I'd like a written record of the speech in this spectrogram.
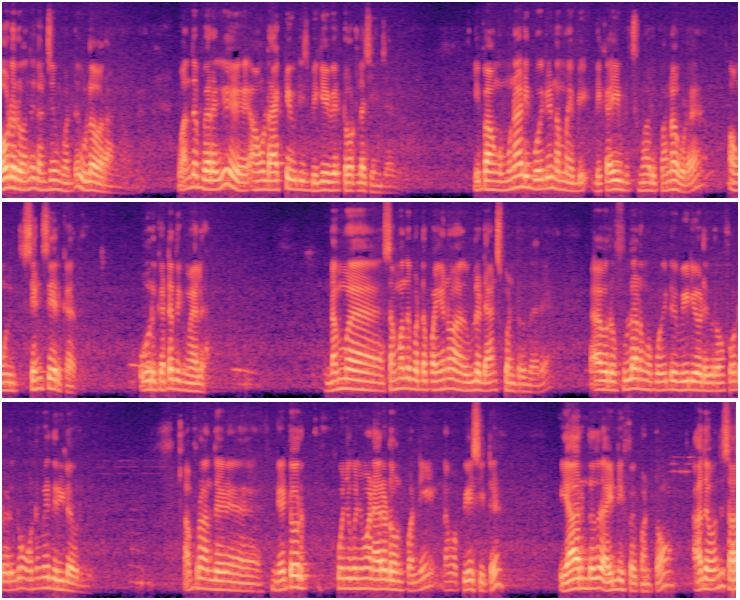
பவுடர் வந்து கன்சியூம் பண்ணிட்டு உள்ளே வராங்க அவங்க. வந்த பிறகு அவங்களோட ஆக்டிவிட்டீஸ் பிஹேவியர் டோட்டலாக சேஞ்ச் ஆகுது. இப்போ அவங்க முன்னாடி போயிட்டு நம்ம இப்படி இப்படி கை இப்படி சும்மா இப்படி பண்ணால் கூட அவங்களுக்கு சென்ஸே இருக்காது. ஒரு கட்டத்துக்கு மேலே. நம்ம சம்மந்தப்பட்ட பையனும் அது உள்ளே டான்ஸ் பண்ணிட்டுருந்தாரு அவர் ஃபுல்லாக நம்ம போயிட்டு வீடியோ எடுக்கிறோம் ஃபோட்டோ எடுக்கிறோம் ஒன்றுமே தெரியல அவருக்கு. அப்புறம் அந்த நெட்வொர்க் கொஞ்சம் கொஞ்சமாக நேரோ டவுன் பண்ணி நம்ம பேசிட்டு யாருன்றதை ஐடென்டிஃபை பண்ணிட்டோம். அதை வந்து ச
